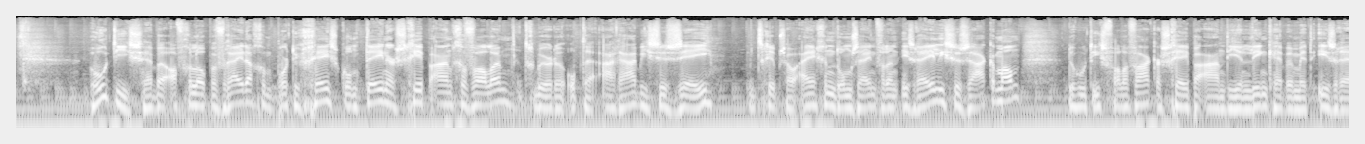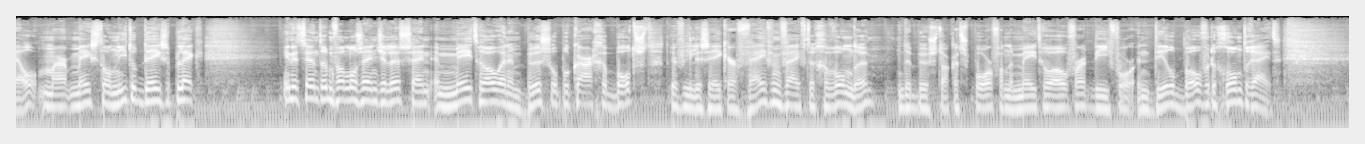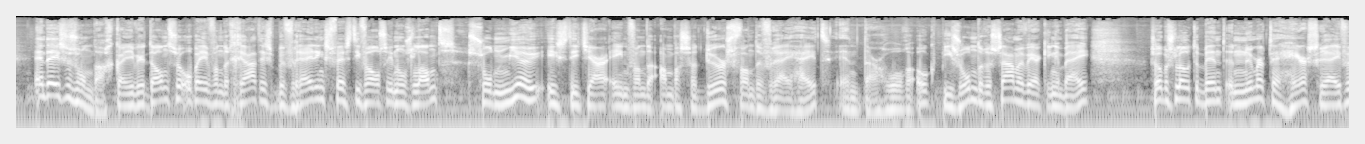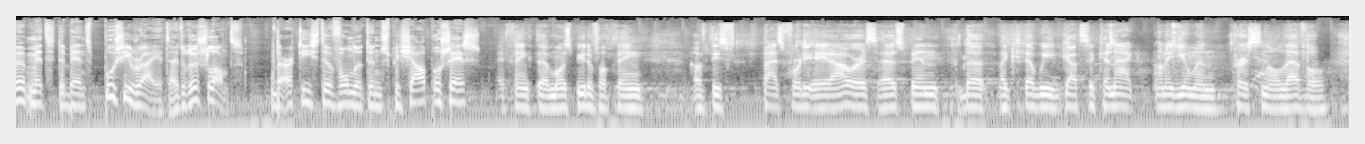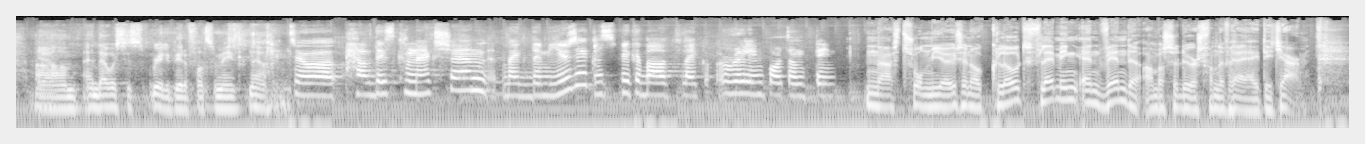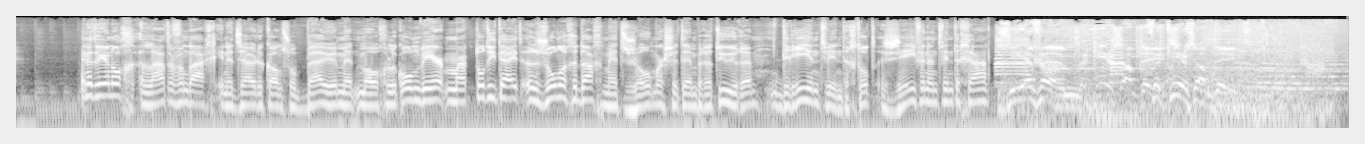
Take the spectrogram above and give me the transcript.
Houthis hebben afgelopen vrijdag een Portugees containerschip aangevallen. Het gebeurde op de Arabische Zee. Het schip zou eigendom zijn van een Israëlische zakenman. De Houthis vallen vaker schepen aan die een link hebben met Israël... maar meestal niet op deze plek. In het centrum van Los Angeles zijn een metro en een bus op elkaar gebotst. Er vielen zeker 55 gewonden. De bus stak het spoor van de metro over die voor een deel boven de grond rijdt. En deze zondag kan je weer dansen op een van de gratis bevrijdingsfestivals in ons land. Son Mieu is dit jaar een van de ambassadeurs van de vrijheid. En daar horen ook bijzondere samenwerkingen bij. Zo besloot de band een nummer te herschrijven met de band Pussy Riot uit Rusland. De artiesten vonden het een speciaal proces. I think the most beautiful thing of past 48 hours has been the like that we got to connect on a human personal level. Um, and that was just really beautiful to me. Yeah. To uh, have this connection like the music and speak about like a really important thing. Naast Son Mieu zijn ook Claude, Fleming en Wende ambassadeurs van de vrijheid dit jaar. En het weer nog. Later vandaag in het zuiden kans op buien met mogelijk onweer. Maar tot die tijd een zonnige dag met zomerse temperaturen. 23 tot 27 graden. ZFM, verkeersupdate. verkeersupdate.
